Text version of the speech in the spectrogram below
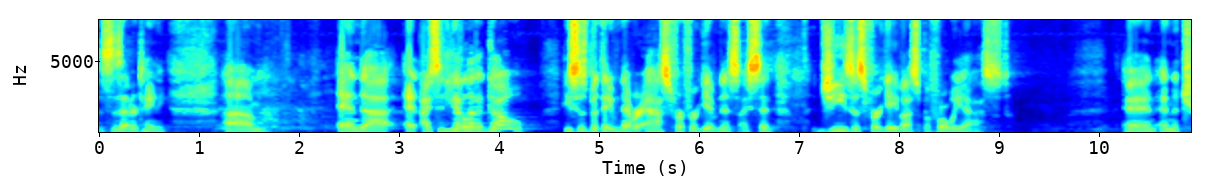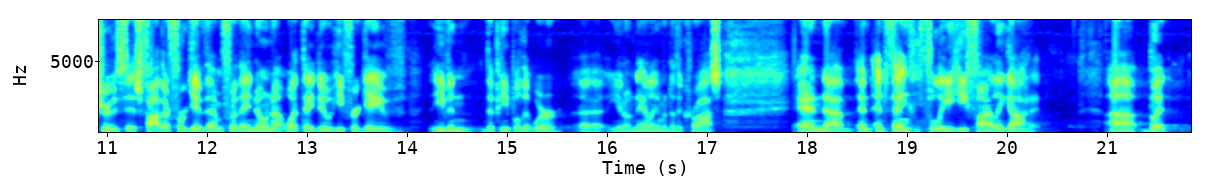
This is entertaining. Um, and, uh, and I said, You got to let it go. He says, But they've never asked for forgiveness. I said, Jesus forgave us before we asked. And, and the truth is, Father, forgive them, for they know not what they do. He forgave even the people that were, uh, you know, nailing him to the cross. And, um, and, and thankfully, he finally got it. Uh, but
